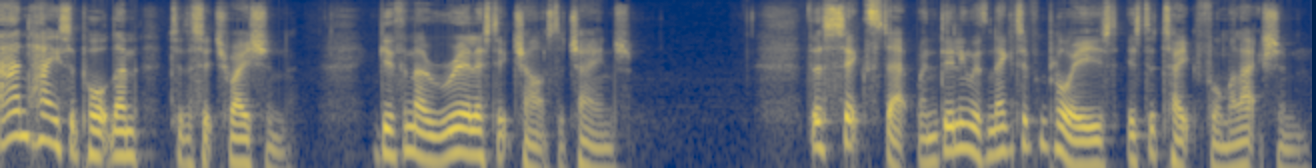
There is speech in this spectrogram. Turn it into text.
and how you support them to the situation. Give them a realistic chance to change. The sixth step when dealing with negative employees is to take formal action.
